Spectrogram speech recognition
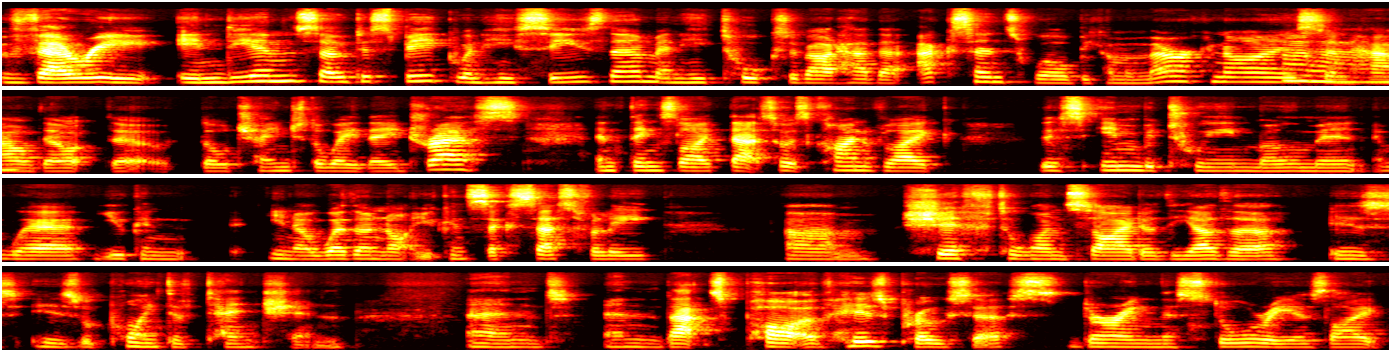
very indian so to speak when he sees them and he talks about how their accents will become americanized and Mhm. how they'll, they'll they'll change the way they dress and things like that so it's kind of like this in between moment where you can you know whether or not you can successfully um, shift to one side or the other is is a point of tension and and that's part of his process during this story is like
